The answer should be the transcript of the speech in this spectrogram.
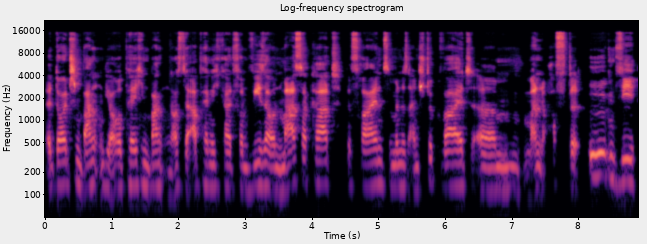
äh, deutschen Banken, die europäischen Banken aus der Abhängigkeit von Visa und Mastercard befreien, zumindest ein Stück weit. Ähm, man hoffte irgendwie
